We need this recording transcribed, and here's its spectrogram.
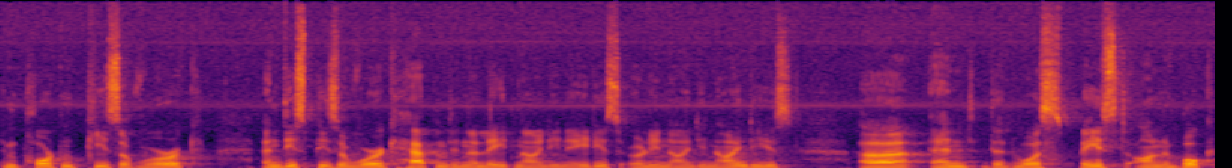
important piece of work. And this piece of work happened in the late 1980s, early 1990s. Uh, and that was based on a book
